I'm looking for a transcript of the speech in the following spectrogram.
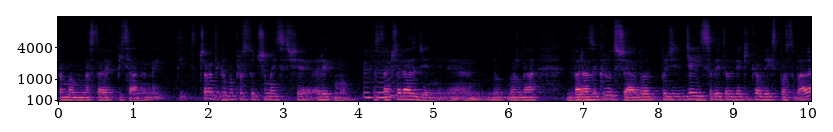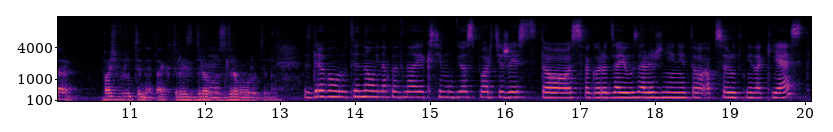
to mam na stałe wpisane. No i, i trzeba tylko po prostu trzymać się rytmu. Mhm. Wystarczy raz dziennie, nie? Mo- Można dwa razy krótsze, albo podzielić sobie to w jakikolwiek sposób, ale wpaść w rutynę, tak? Która jest zdrow, Tak. zdrową rutyną. zdrową rutyną i na pewno jak się mówi o sporcie, że jest to swego rodzaju uzależnienie, to absolutnie tak jest.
